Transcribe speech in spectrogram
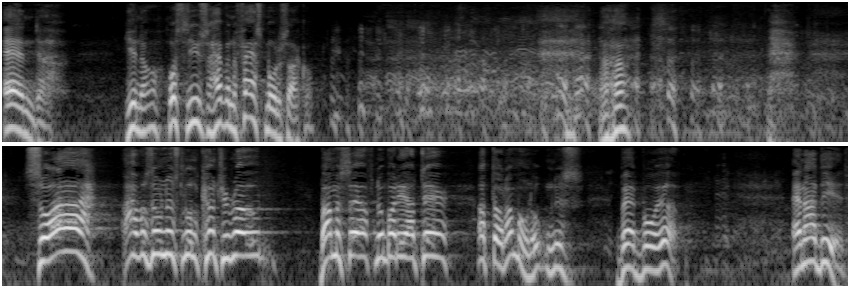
And, uh, you know, what's the use of having a fast motorcycle? Uh huh. So I, I was on this little country road by myself, nobody out there. I thought I'm gonna open this bad boy up, and I did,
